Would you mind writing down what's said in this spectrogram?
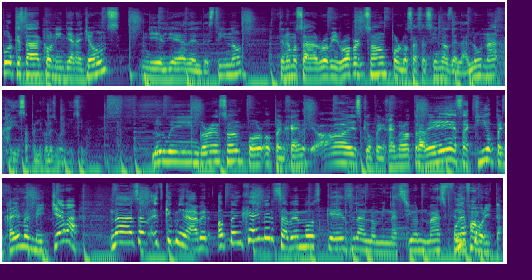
Porque está con Indiana Jones y El Día del Destino. Tenemos a Robbie Robertson por Los Asesinos de la Luna. Ay, esa película es buenísima. Ludwig Göransson por Oppenheimer. Ay, es que Oppenheimer otra vez. Aquí Oppenheimer me lleva. no, es que mira, a ver, Oppenheimer sabemos que es la nominación más Es fuerte. la favorita.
